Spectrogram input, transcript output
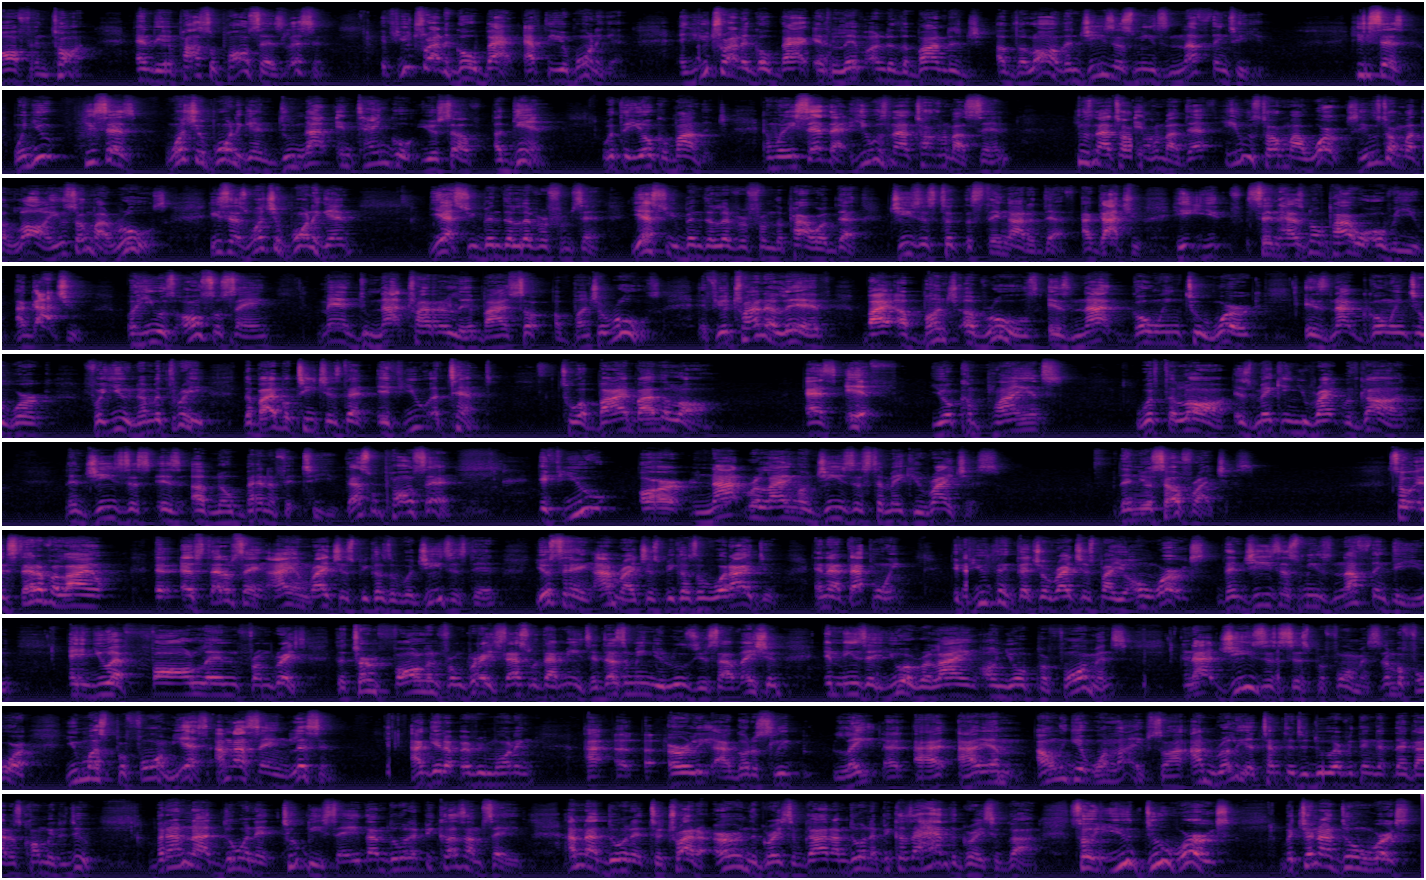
often taught. And the apostle Paul says, listen, if you try to go back after you're born again and you try to go back and live under the bondage of the law, then Jesus means nothing to you. He says, when you, he says, once you're born again, do not entangle yourself again with the yoke of bondage. And when he said that, he was not talking about sin. He was not talking about death. He was talking about works. He was talking about the law. He was talking about rules. He says, once you're born again, yes, you've been delivered from sin. Yes, you've been delivered from the power of death. Jesus took the sting out of death. I got you. He, sin has no power over you. I got you. But he was also saying, man, do not try to live by a bunch of rules. If you're trying to live by a bunch of rules is not going to work, is not going to work for you. Number three, the Bible teaches that if you attempt to abide by the law as if your compliance with the law is making you right with God, then Jesus is of no benefit to you. That's what Paul said. If you are not relying on Jesus to make you righteous, then you're self righteous. So instead of relying, instead of saying, I am righteous because of what Jesus did, you're saying, I'm righteous because of what I do. And at that point, if you think that you're righteous by your own works, then Jesus means nothing to you and you have fallen from grace. The term fallen from grace, that's what that means. It doesn't mean you lose your salvation. It means that you are relying on your performance, not Jesus' performance. Number four, you must perform. Yes, I'm not saying, listen, I get up every morning I, uh, uh early, I go to sleep late. I, I, I, am, I only get one life. So I, am really attempted to do everything that, that God has called me to do. But I'm not doing it to be saved. I'm doing it because I'm saved. I'm not doing it to try to earn the grace of God. I'm doing it because I have the grace of God. So you do works, but you're not doing works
